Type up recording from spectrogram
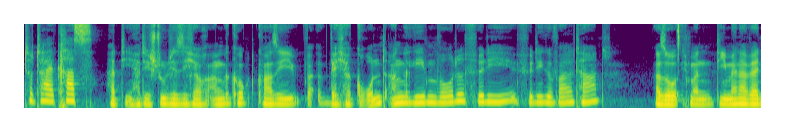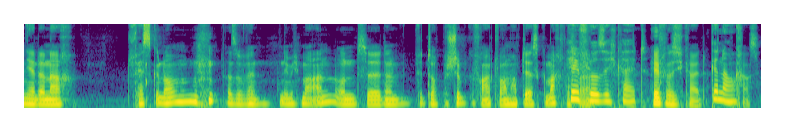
total krass. Hat die, hat die Studie sich auch angeguckt, quasi, welcher Grund angegeben wurde für die, für die Gewalttat? Also, ich meine, die Männer werden ja danach festgenommen, also wenn, nehme ich mal an, und äh, dann wird doch bestimmt gefragt, warum habt ihr das gemacht? Was Hilflosigkeit. Hilflosigkeit. Genau. Krass.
